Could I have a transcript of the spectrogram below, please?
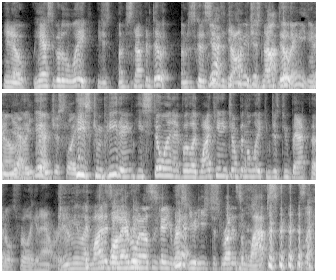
You know, he has to go to the lake. He just, I'm just not going to do it. I'm just going to sit Yeah, at the dock and just not, not do it. anything. You know, Yeah, like yeah, just, like- he's competing. He's still in it, but like, why can't he jump in the lake and just do back pedals for like an hour? You know what I mean? Like, why does While he everyone to- else is getting rescued, he's just running some laps. he's like,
